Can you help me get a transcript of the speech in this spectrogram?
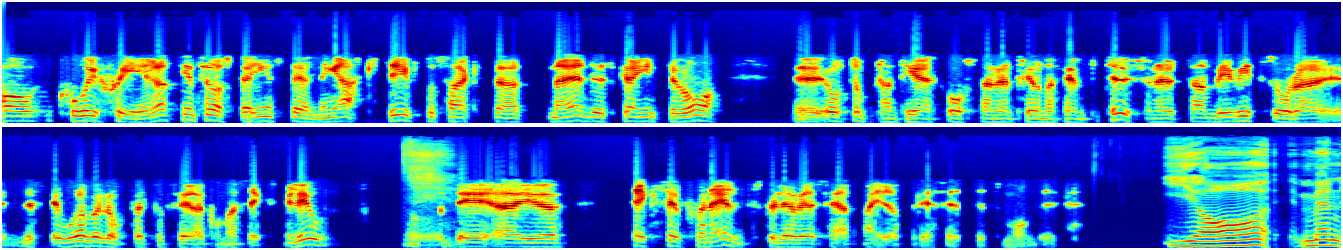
har korrigerat sin första inställning aktivt och sagt att nej, det ska inte vara eh, återplanteringskostnaden 350 000 utan vi vitsordar det stora beloppet på 4,6 miljoner. det är ju exceptionellt skulle jag vilja säga att man gör på det sättet som ombud. Ja, men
